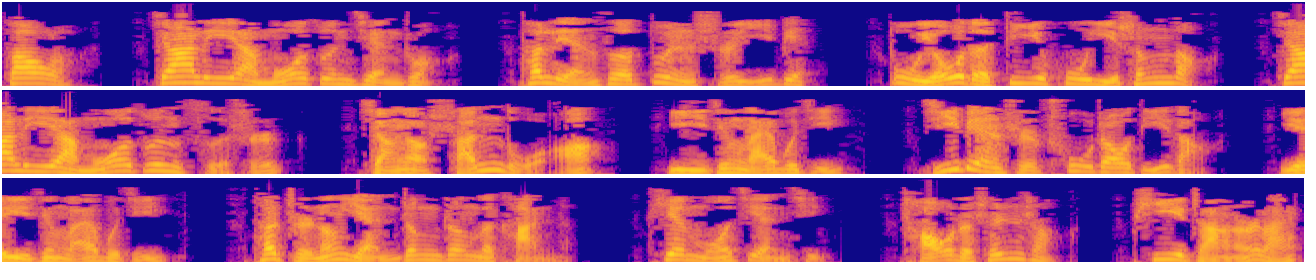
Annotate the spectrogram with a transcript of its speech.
糟了！加利亚魔尊见状，他脸色顿时一变，不由得低呼一声道：“加利亚魔尊！”此时想要闪躲已经来不及，即便是出招抵挡也已经来不及，他只能眼睁睁的看着天魔剑气朝着身上劈斩而来。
